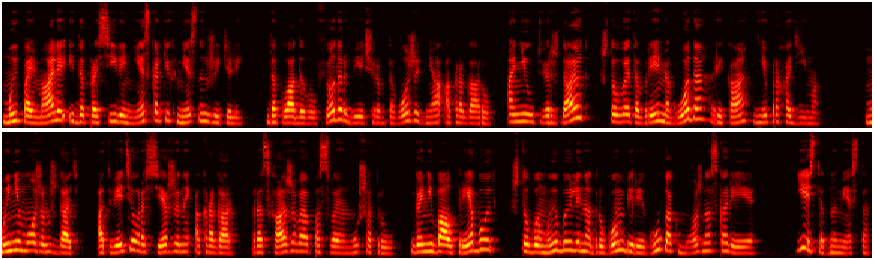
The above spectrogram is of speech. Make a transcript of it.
мы поймали и допросили нескольких местных жителей, докладывал Федор вечером того же дня Акрагару. Они утверждают, что в это время года река непроходима. Мы не можем ждать, ответил рассерженный Акрагар, расхаживая по своему шатру. Ганнибал требует, чтобы мы были на другом берегу как можно скорее. Есть одно место,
